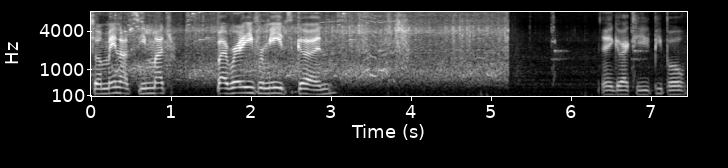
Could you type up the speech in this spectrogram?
So it may not seem much, but really for me it's good. And get back to you people.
